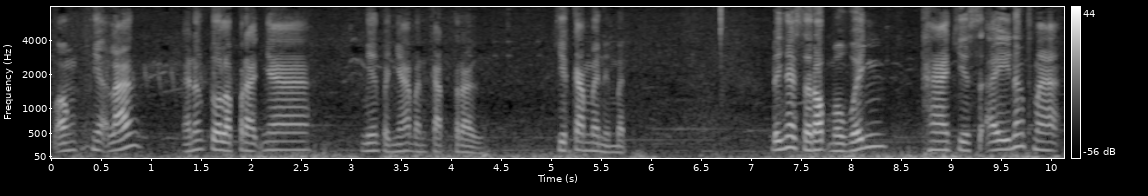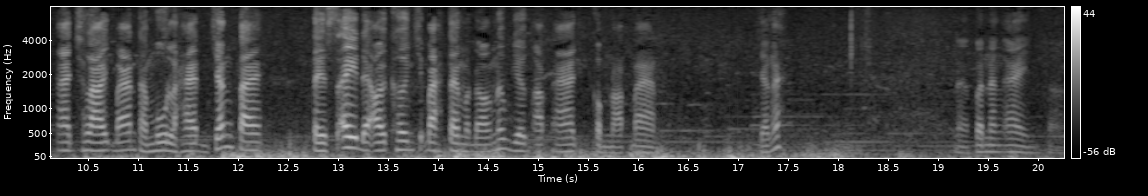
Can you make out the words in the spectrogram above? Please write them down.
ព្រះអង្គភ្ញាក់ឡើងអាហ្នឹងទល់តែប្រាជ្ញា មានបញ្ញាបានកាត់ត្រូវ ជាកម្មនិមិត្ត ដូច្នេះសរុបមកវិញថាជាស្អីហ្នឹងអាត្មាអាចឆ្លើយបានថាមូលហេតុអញ្ចឹងតែតែស្អីដែលឲ្យឃើញច្បាស់តែម្ដងនោះយើងអត់អាចកំណត់បានអញ្ចឹងណាណាប៉ុណ្្នឹងឯងបាទ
